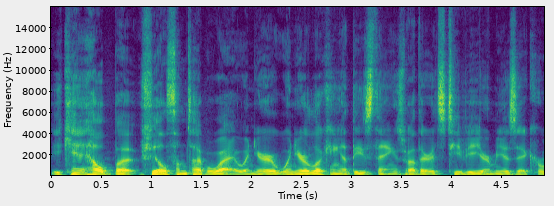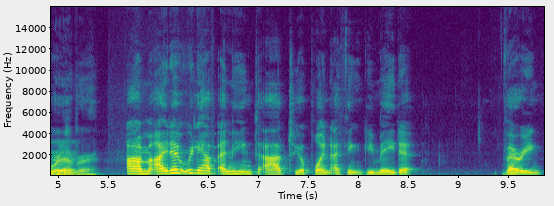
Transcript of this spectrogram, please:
you can't help but feel some type of way when you're when you're looking at these things whether it's tv or music or whatever Um, I don't really have anything to add to your point. I think you made it very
